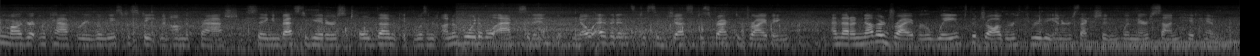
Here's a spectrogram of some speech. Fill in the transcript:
And Margaret McCaffery released a statement on the crash, saying investigators told them it was an unavoidable accident with no evidence to suggest distracted driving, and that another driver waved the jogger through the intersection when their son hit him.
